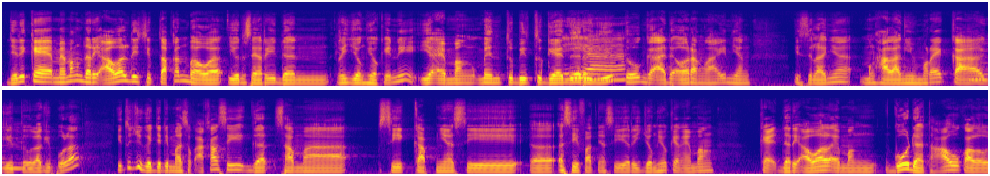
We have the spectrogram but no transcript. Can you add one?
Jadi kayak memang dari awal diciptakan bahwa Yoon Seri dan Ri Jong Hyuk ini ya emang meant to be together Iya. gitu, nggak ada orang lain yang istilahnya menghalangi mereka Hmm. gitu. Lagi pula itu juga jadi masuk akal sih sama sikapnya si eh, eh, sifatnya si Ri Jong Hyuk yang emang kayak dari awal emang gue udah tahu kalau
